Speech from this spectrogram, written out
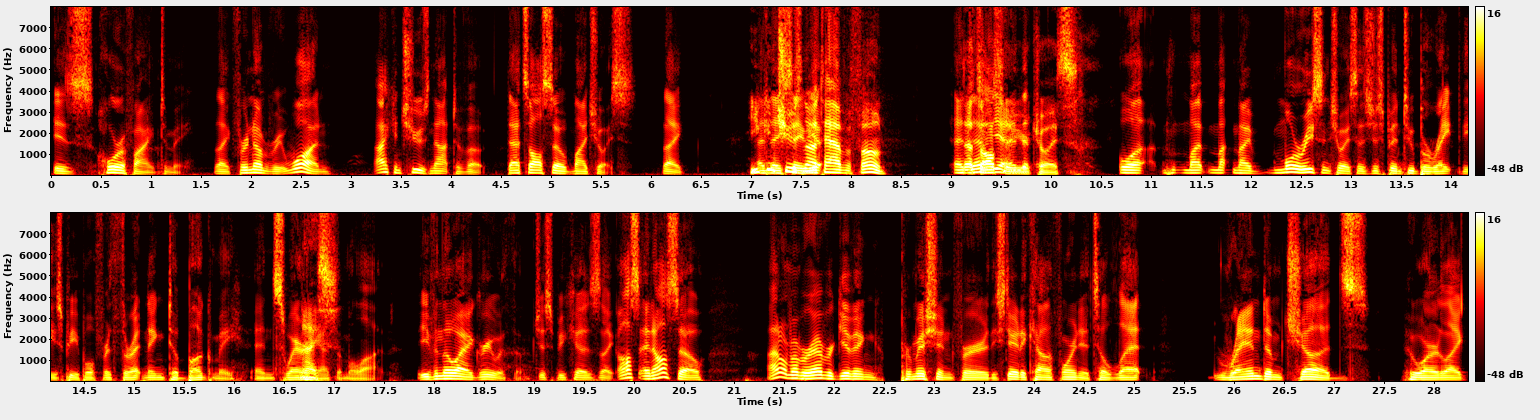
is horrifying to me. Like for a number of. One, I can choose not to vote. That's also my choice. Like You can choose say not to have a phone. and That's then- also yeah, your then- choice. Well, my, my my more recent choice has just been to berate these people for threatening to bug me and swearing Nice. at them a lot, even though I agree with them. Just because, like, also and also, I don't remember ever giving permission for the state of California to let random chuds who are like,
